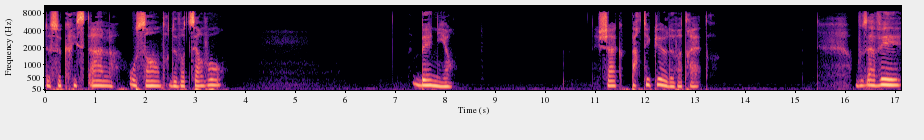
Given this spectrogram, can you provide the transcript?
de ce cristal au centre de votre cerveau. baignant chaque particule de votre être. Vous avez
